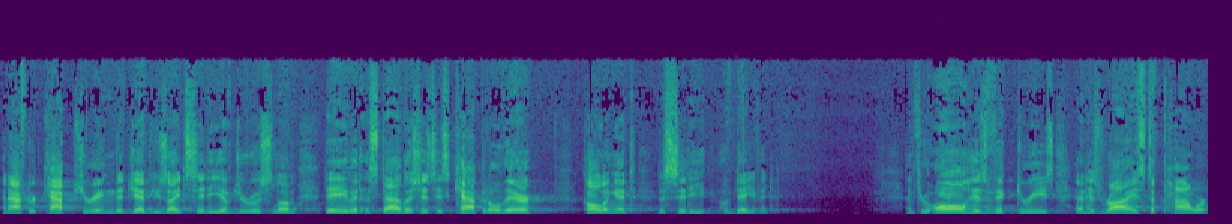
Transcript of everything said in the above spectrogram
And after capturing the Jebusite city of Jerusalem, David establishes his capital there, calling it the city of David. And through all his victories and his rise to power,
